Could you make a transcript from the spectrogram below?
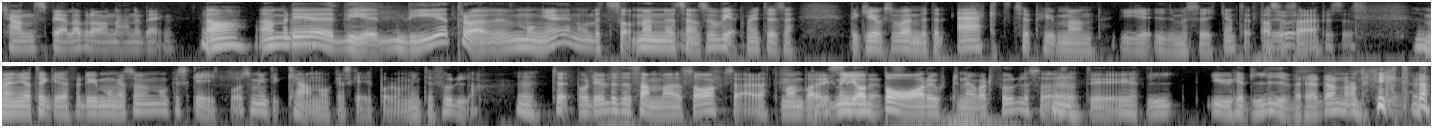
kan spela bra när han är bäng. ja, ja men det, det, det tror jag, många är nog lite så. Men sen så vet man ju inte, så här, det kan ju också vara en liten act, typ hur man är i musiken typ. Alltså, Jo, så här. precis. Men jag tänker, för det är många som åker skateboard som inte kan åka skateboard om de inte är fulla. Mm. Typ, och det är lite samma sak så här, att man bara, men jag har bara gjort det när jag varit full så, Mm. så att det är ju helt, li- är ju helt livrädda när de är nyktra.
